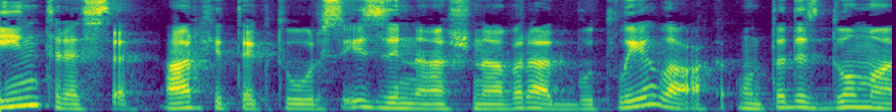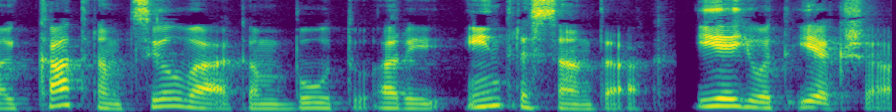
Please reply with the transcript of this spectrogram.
interese arhitektūras izzināšanā varētu būt lielāka, un tad es domāju, ka katram cilvēkam būtu arī interesantāk iejot iekšā,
